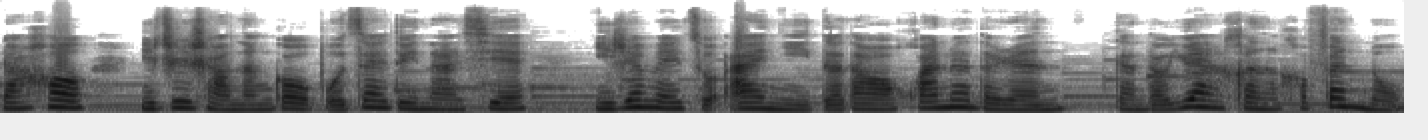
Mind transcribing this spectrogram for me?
然后你至少能够不再对那些你认为阻碍你得到欢乐的人感到怨恨和愤怒。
